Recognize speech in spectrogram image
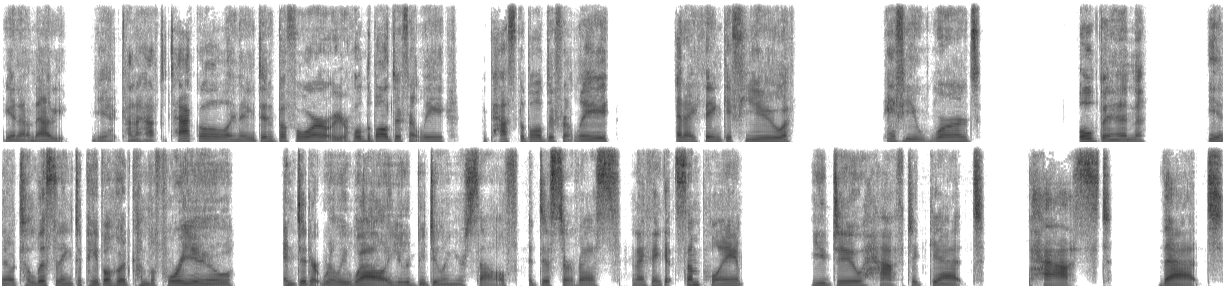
you know, now you, you kind of have to tackle. I know you didn't before, or you hold the ball differently, you pass the ball differently. And I think if you, if you weren't open, you know, to listening to people who had come before you and did it really well, you would be doing yourself a disservice. And I think at some point, you do have to get past that,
